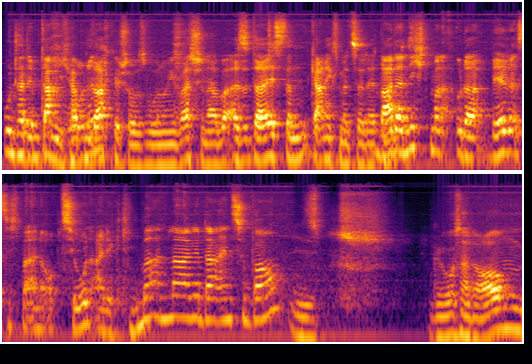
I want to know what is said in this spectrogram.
unter dem Dach Ich habe eine. Dachgeschosswohnung, ich weiß schon, aber also da ist dann gar nichts mehr zu retten. War da nicht mal, oder wäre es nicht mal eine Option, eine Klimaanlage da einzubauen? Großer Raum.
